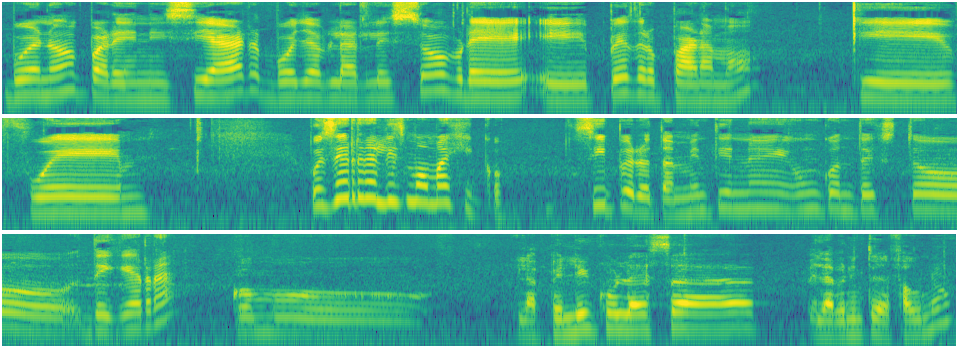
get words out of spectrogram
Bueno, para iniciar voy a hablarles sobre Pedro Páramo, que fue pues es realismo mágico, sí, pero también tiene un contexto de guerra. Como la película esa, El laberinto de Fauno,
